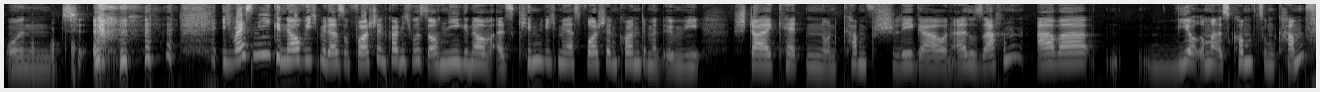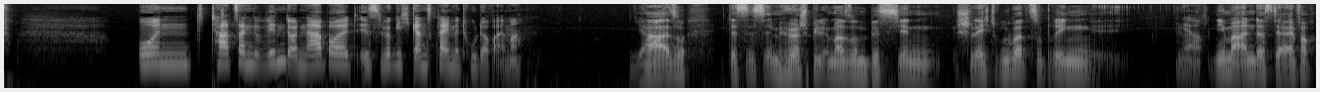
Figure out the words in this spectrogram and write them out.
Und ich weiß nie genau, wie ich mir das so vorstellen konnte. Ich wusste auch nie genau als Kind, wie ich mir das vorstellen konnte, mit irgendwie Stahlketten und Kampfschläger und all so Sachen. Aber wie auch immer, es kommt zum Kampf. Und Tarzan gewinnt und Nabold ist wirklich ganz klein mit Hut auf einmal. Ja, also das ist im Hörspiel immer so ein bisschen schlecht rüberzubringen. Ja. Ich nehme an, dass der einfach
